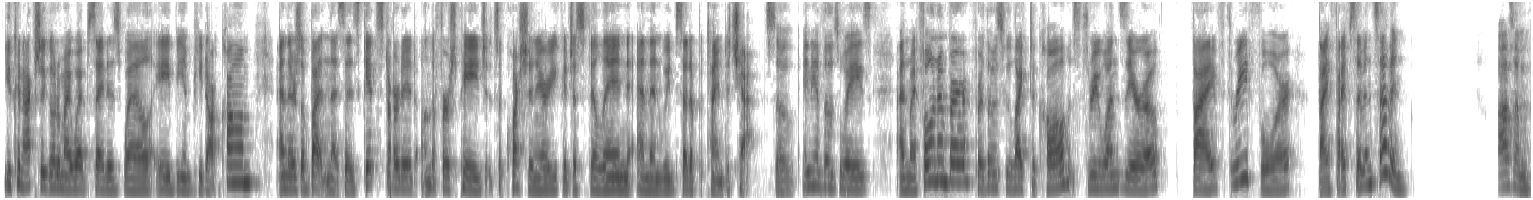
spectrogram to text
You can actually go to my website as well, abandp.com, and there's a button that says get started on the first page. It's a questionnaire you could just fill in, and then we'd set up a time to chat. So any of those ways. And my phone number for those who like to call is 310 534 5577. Awesome.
